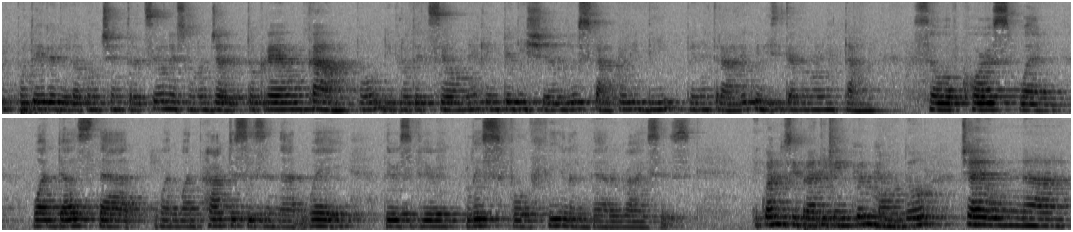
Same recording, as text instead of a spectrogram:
il potere della concentrazione su un oggetto crea un campo di protezione che impedisce agli ostacoli di penetrare, quindi si tengono lontani. So, of course, when one does that, when one practices in that way, there's a very blissful feeling that arises. E quando si pratica in quel modo c'è una,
